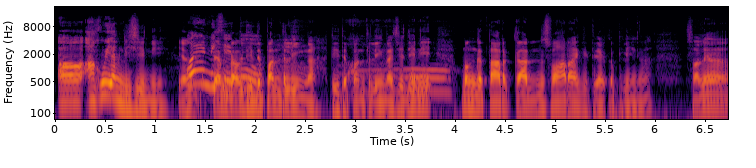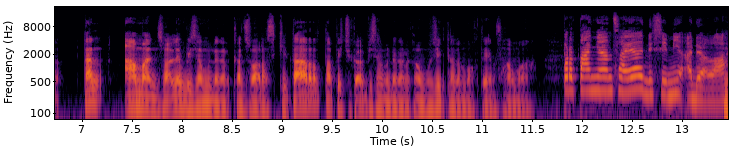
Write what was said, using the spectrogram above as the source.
Uh, aku yang di sini, yang Oh, yang di tempel situ. di depan telinga, di depan telinga. Jadi ini menggetarkan suara gitu ya ke telinga. Soalnya kan aman, soalnya bisa mendengarkan suara sekitar, tapi juga bisa mendengarkan musik dalam waktu yang sama. Pertanyaan saya di sini adalah,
